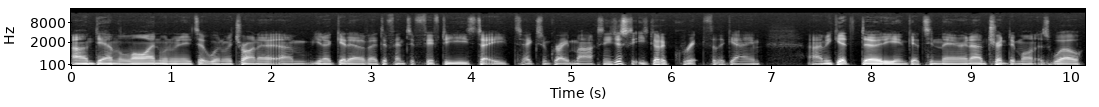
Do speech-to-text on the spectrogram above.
Um, down the line when we need to when we're trying to um, you know get out of our defensive fifty, he's ta- he takes some great marks and he just he's got a grit for the game. Um, he gets dirty and gets in there, and um, Trent Dumont as well.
